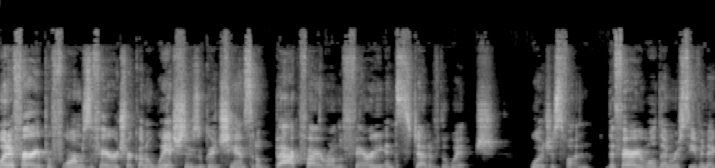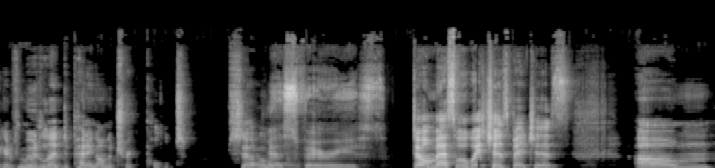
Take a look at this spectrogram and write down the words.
when a fairy performs a fairy trick on a witch, there's a good chance it'll backfire on the fairy instead of the witch, which is fun. The fairy will then receive a negative moodlet depending on the trick pulled. So, yes, fairies. Don't mess with witches, bitches. Um,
